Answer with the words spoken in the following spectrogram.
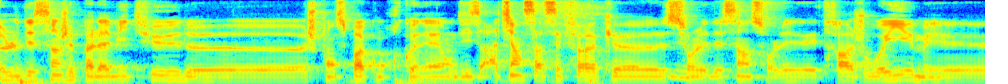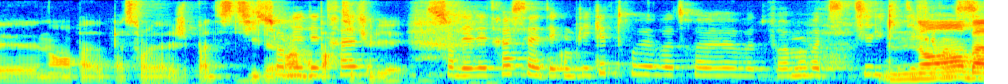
le dessin, j'ai pas l'habitude. euh, je pense pas qu'on reconnaît, on dise ah tiens ça c'est fuck euh, sur les dessins, sur les lettrages, vous voyez, mais euh, non, pas, pas sur. J'ai pas de style Sur les vraiment particulier. Sur les lettrages, ça a été compliqué de trouver votre, euh, votre vraiment votre style qui Non, différencie. bah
